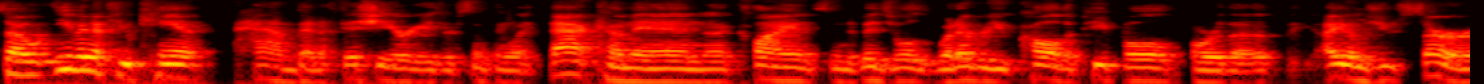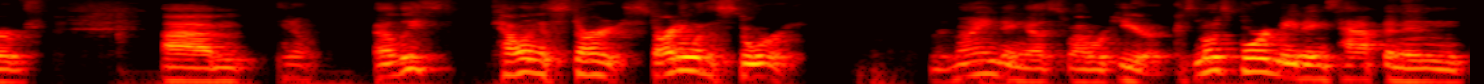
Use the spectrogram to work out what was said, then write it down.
So even if you can't have beneficiaries or something like that come in, uh, clients, individuals, whatever you call the people or the, the items you serve, um, you know, at least telling a start, starting with a story, reminding us why we're here. Because most board meetings happen in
